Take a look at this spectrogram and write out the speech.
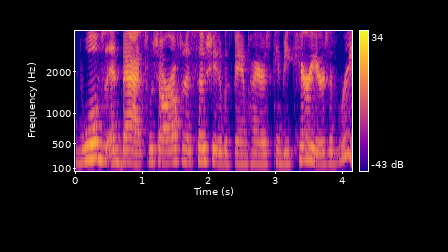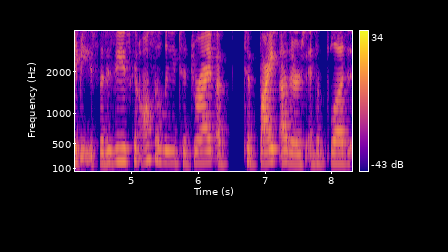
wolves and bats, which are often associated with vampires, can be carriers of rabies. The disease can also lead to drive a, to bite others into blood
